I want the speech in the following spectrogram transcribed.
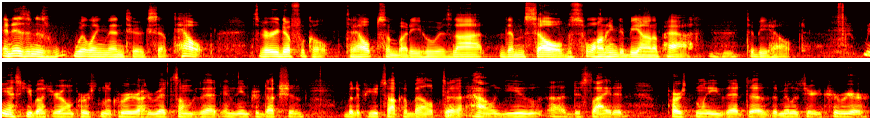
and isn't as willing then to accept help. It's very difficult to help somebody who is not themselves wanting to be on a path to be helped. Let me ask you about your own personal career. I read some of that in the introduction, but if you talk about uh, how you uh, decided personally that uh, the military career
